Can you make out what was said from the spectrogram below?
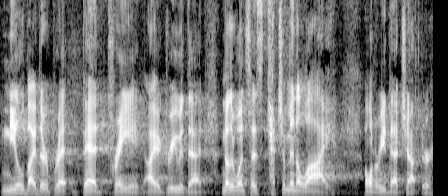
Kneel by their bed praying. I agree with that. Another one says, Catch them in a lie. I want to read that chapter.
